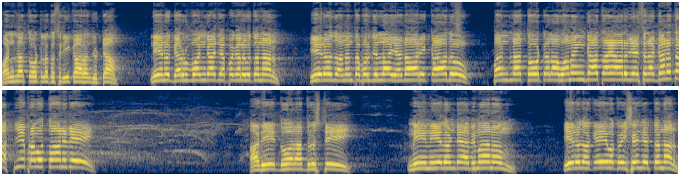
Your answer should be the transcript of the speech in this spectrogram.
పండ్ల తోటలకు శ్రీకారం చుట్టాం. నేను గర్వంగా చెప్పగలుగుతున్నాను. ఈరోజు అనంతపురం జిల్లా ఎడారి కాదు. పండ్ల తోటల వనంగా తయారు చేసిన ఘనత ఈ ప్రభుత్వానిది. అది దూరదృష్టి. మీ మీద ఉండే అభిమానం. ఈరోజు ఒకే ఒక విషయం చెప్తున్నాను.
